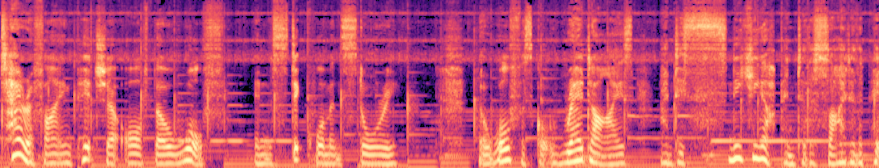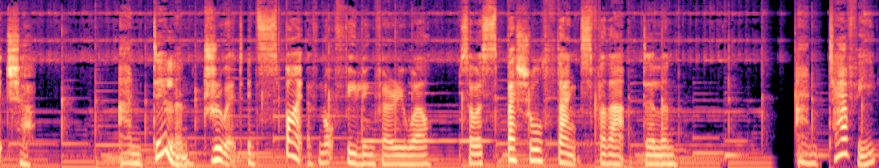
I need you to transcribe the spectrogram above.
terrifying picture of the wolf in the Stick woman's story. The wolf has got red eyes and is sneaking up into the side of the picture. And Dylan drew it in spite of not feeling very well, so a special thanks for that, Dylan. And Tavi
